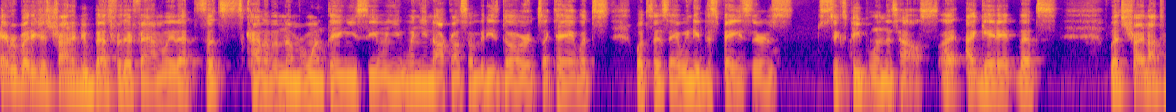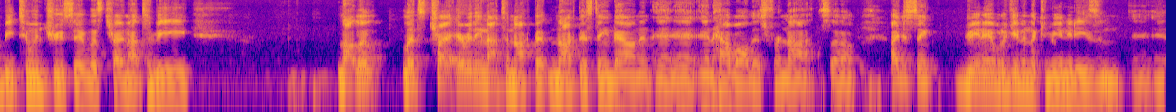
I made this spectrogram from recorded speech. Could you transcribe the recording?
everybody just trying to do best for their family. That's that's kind of the number one thing you see when you when you knock on somebody's door. It's like, hey, what's what's this? Hey, we need the space. There's six people in this house. I, I get it. Let's let's try not to be too intrusive. Let's try not to be not let, let's try everything not to knock that knock this thing down and, and, and have all this for naught. So I just think being able to get in the communities and, and, and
